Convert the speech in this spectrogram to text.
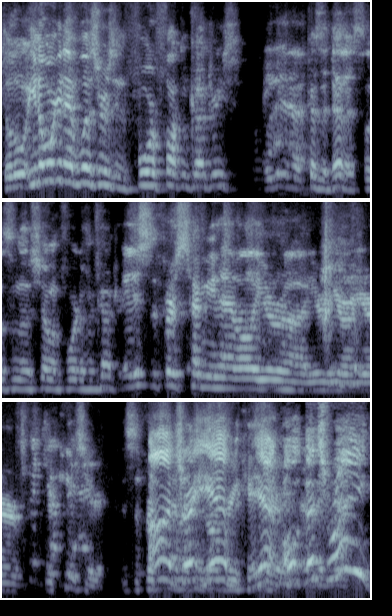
To the, you know we're gonna have listeners in four fucking countries Hey, you get a- because of Dennis listen to the show in four different countries. hey, this is the first time you have all your uh, your your your your kids here. This is the first Oh, time that's right. think Yeah, kids yeah. are Oh, that's right.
